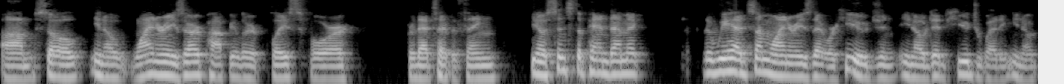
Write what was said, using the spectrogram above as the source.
Um, so you know, wineries are a popular place for for that type of thing. You know, since the pandemic, we had some wineries that were huge and you know did huge wedding, you know, a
